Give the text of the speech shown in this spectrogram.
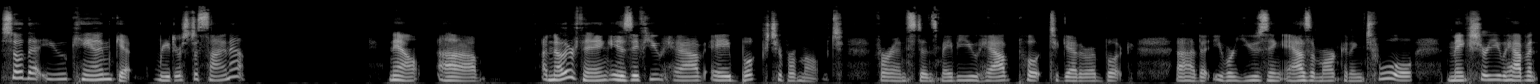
so that you can get readers to sign up. Now, uh, Another thing is if you have a book to promote, for instance, maybe you have put together a book uh, that you are using as a marketing tool, make sure you have a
